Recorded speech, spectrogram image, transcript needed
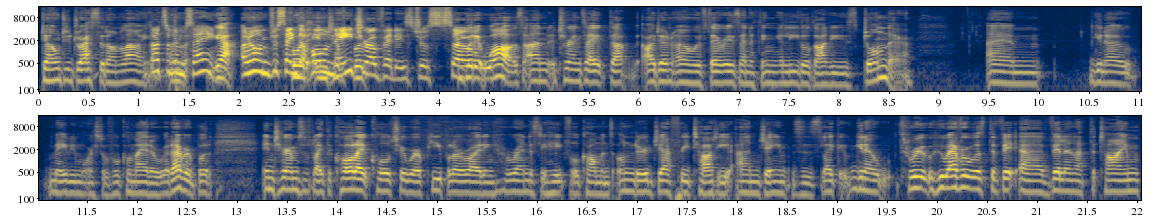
don't address it online. That's what I'm saying. Yeah, I know. I'm just saying But the whole in ter- nature but- of it is just so. But it was, and it turns out that I don't know if there is anything illegal that he's done there. Um, you know, maybe more stuff will come out or whatever. But in terms of like the call out culture where people are writing horrendously hateful comments under Jeffree Tati and James's, like you know, through whoever was the vi- uh, villain at the time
